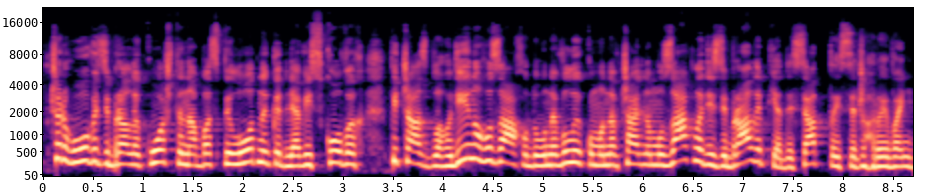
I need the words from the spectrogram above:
вчергове зібрали кошти на безпілотники для військових. Під час благодійного заходу у невеликому навчальному закладі зібрали 50 тисяч гривень.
